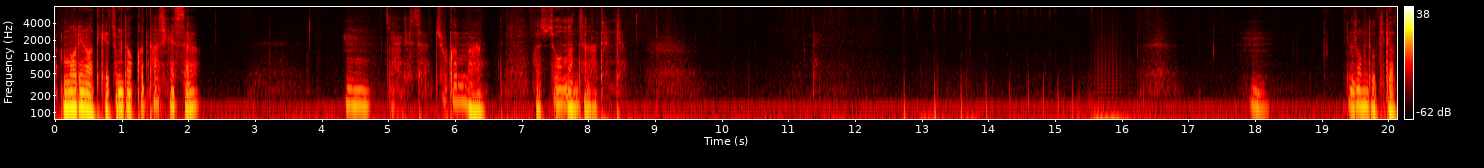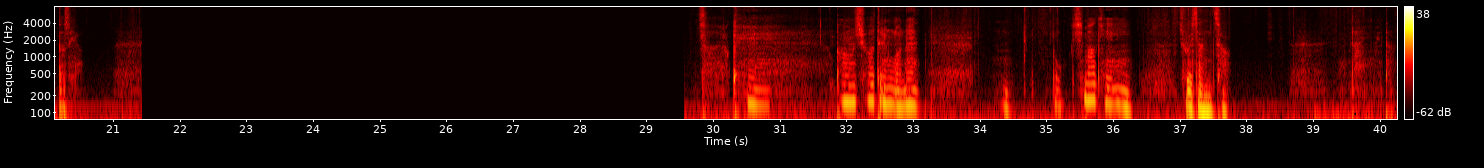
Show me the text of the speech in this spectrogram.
앞머리는 어떻게 좀더 컷하시겠어요? 음, 예, 알겠어요. 조금만, 아주 조금만 잘라드릴게요. 네. 음, 이 정도 길이 어떠세요? 이렇게 가운 씌워드린 거는 목 심하게 조이지 않죠? 다행입니다.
